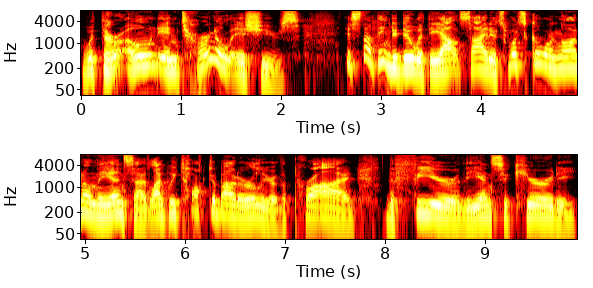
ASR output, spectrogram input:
with their own internal issues. It's nothing to do with the outside, it's what's going on on the inside, like we talked about earlier the pride, the fear, the insecurity.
